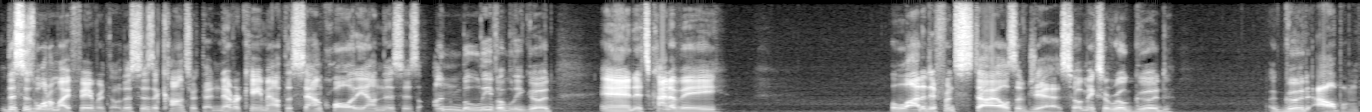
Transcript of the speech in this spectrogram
This is one of my favorite though. This is a concert that never came out. The sound quality on this is unbelievably good and it's kind of a a lot of different styles of jazz. So it makes a real good a good album.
